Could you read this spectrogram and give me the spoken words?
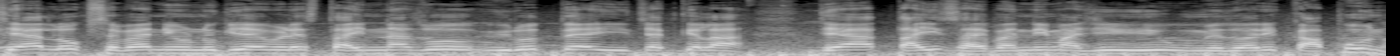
त्या लोकसभा निवडणुकीच्या वेळेस ताईंना जो विरोध त्या याच्यात केला त्या ताई साहेबांनी माझी ही उमेदवारी कापून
